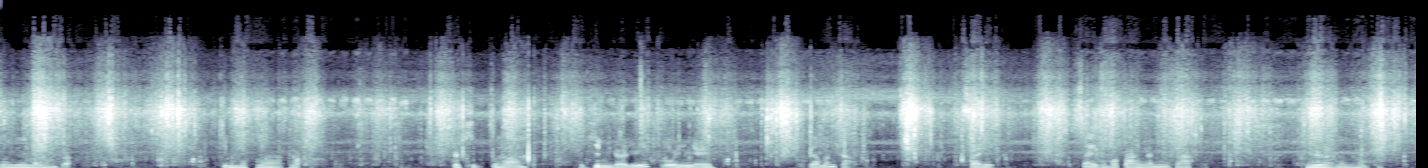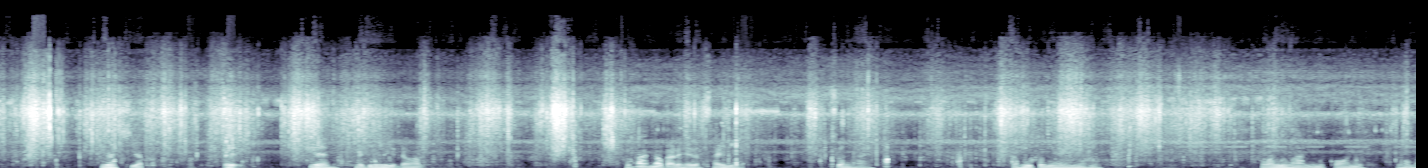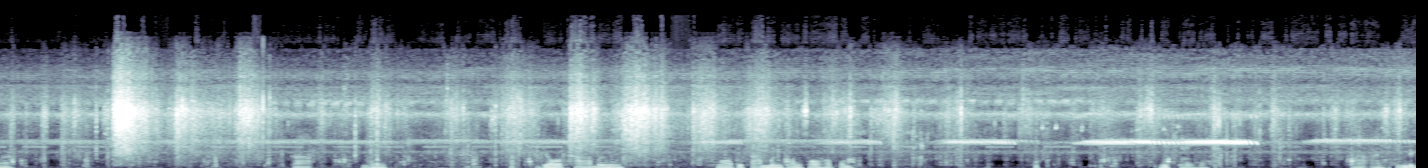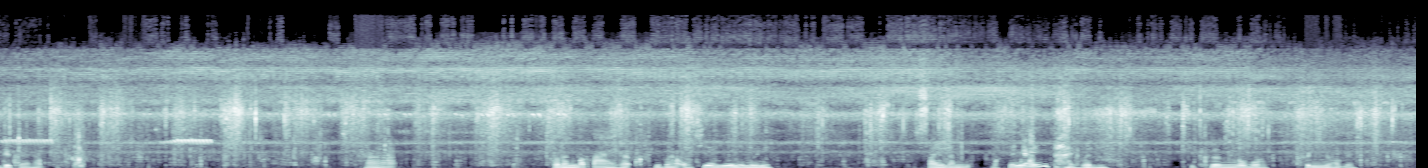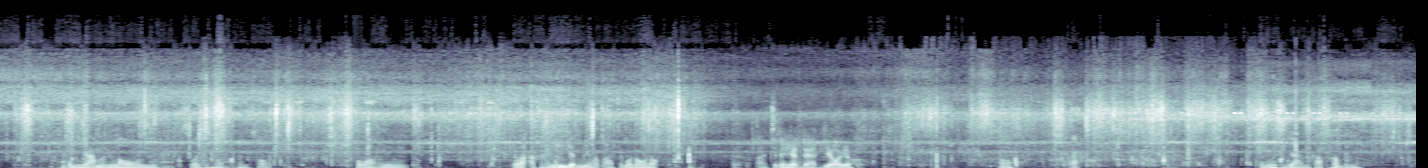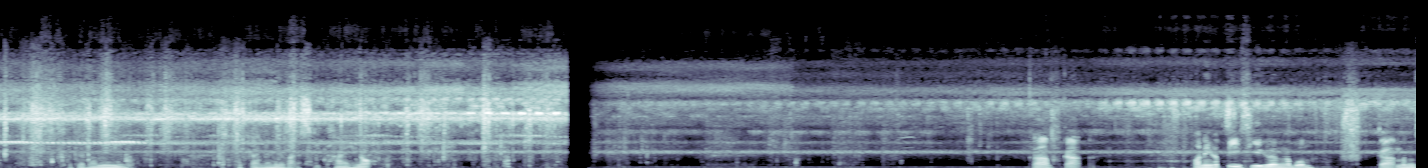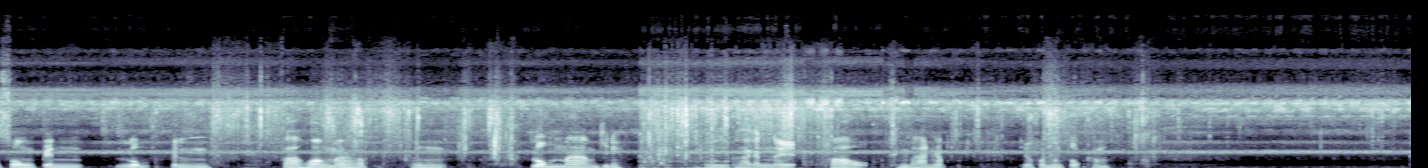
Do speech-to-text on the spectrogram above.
ว่าเงี้ยเนื้อก็กินยากๆเนาะก็คิดว่าจะกินกับยี่ตัวยังไงแต่มันกะใส่ใส่ก็บ่ต่างกันจากเนื้อนั่นครับเนื้อเขียดเอ้ยเนื้อเนื้อจิ้งหรีดนะครับผมว่าเท่ากับเลยใส่นี่ส่วนไหลแต่นี่ตัวใหญ่เนี่ย เพราะว่าหนูว่านหนูก้อนนี่เข้ามากะเลยกะเดี๋ยวถาเบิ้งรอติดตามเมืองก่อนโซ่ครับผมสิบตัวอ่าอาจจะเป็นดึกๆเลยครับ ถ้าตัวนั้นว่าตายครับพี่ว่าโอเชี่ยอยุ่นี่มือนี่ใส่นั้นบักยังไงตายเว้ยนี่ที่เครื่องโล่ขึ้นยอดเลย ผมอยากมันนอนอยู่ตัวจะหอดกันสอบเพราะว่ามันแต่ว่าอากาศมันเย็นอยู่ครับอาจจะบ่นอนหรอก อาจจะได้เห็ดแดดเดียวอยู่ผมก็สยามครับครับนี่แต่ว่ามีเหตุการณ์ยังอยู่กับสีไทยเนาะครับกะตอนนี้กับตีซี่เครื่องครับผมกะมันส่งเป็น ล่มเป็นฟ้าห่วงมากครับตั้งลมมากเมื่อกี้นี่นี่พากันในเฝ้าถึงบ้านครับ เดี๋ยวฝนมันตกครับ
